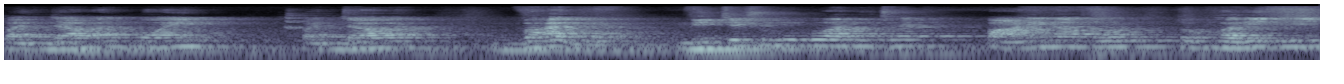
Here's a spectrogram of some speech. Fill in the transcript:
55.55 ભાગ્યા. નીચે શું મૂકવાનું છે? પાણીના મોલ તો ફરીથી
